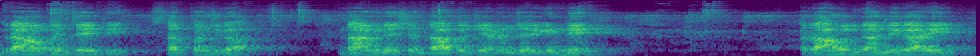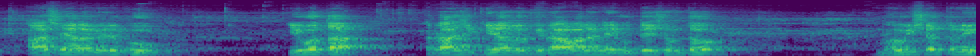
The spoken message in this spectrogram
గ్రామ పంచాయతీ సర్పంచ్గా నామినేషన్ దాఖలు చేయడం జరిగింది. రాహుల్ గాంధీ గారి ఆశయాల మేరకు యువత రాజకీయాల్లోకి రావాలనే ఉద్దేశంతో భవిష్యత్తుని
